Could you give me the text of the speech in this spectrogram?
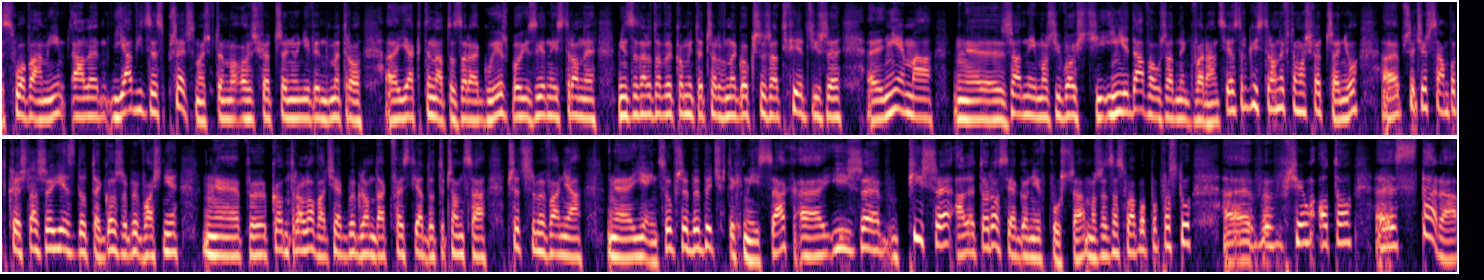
słowami, ale ja widzę sprzeczność w tym oświadczeniu. Nie wiem, Metro, jak ty na to zareagujesz, bo z jednej strony Międzynarodowy Komitet Czerwonego Krzyża twierdzi, że nie ma żadnej możliwości i nie dawał żadnych gwarancji, a z drugiej strony w tym oświadczeniu przecież sam podkreśla, że jest do tego, żeby właśnie e, kontrolować, jak wygląda kwestia dotycząca przetrzymywania e, jeńców, żeby być w tych miejscach e, i że pisze, ale to Rosja go nie wpuszcza, może za słabo po prostu się o to stara.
